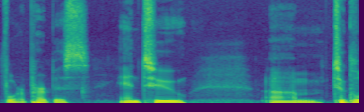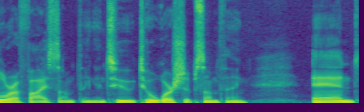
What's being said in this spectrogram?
for a purpose and to um, to glorify something and to to worship something and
